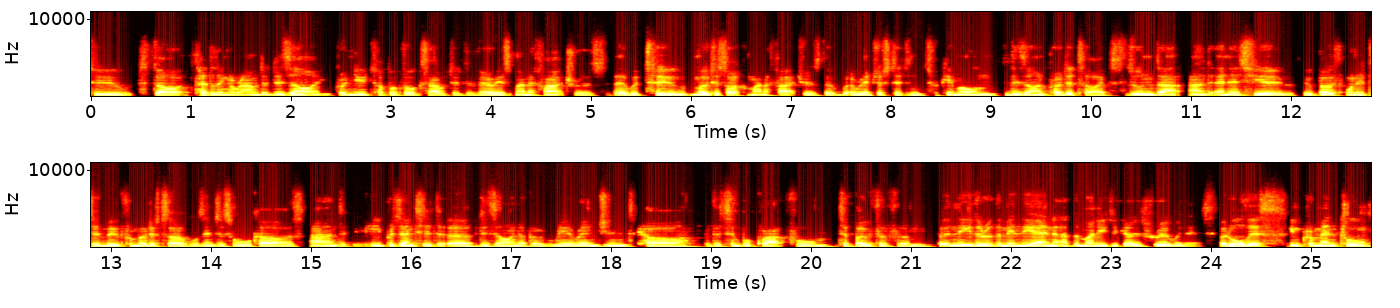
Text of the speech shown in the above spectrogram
to start peddling around a design for a new type of Volksauto to various manufacturers. There were two motorcycle manufacturers that were interested and took him on to design design prototypes, Zündapp and NSU, who both wanted to move from motorcycles into small cars. And he presented a design of a rear engined car with a simple platform to both of them, but neither of them in the end had the money to go through with it. But all this incremental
